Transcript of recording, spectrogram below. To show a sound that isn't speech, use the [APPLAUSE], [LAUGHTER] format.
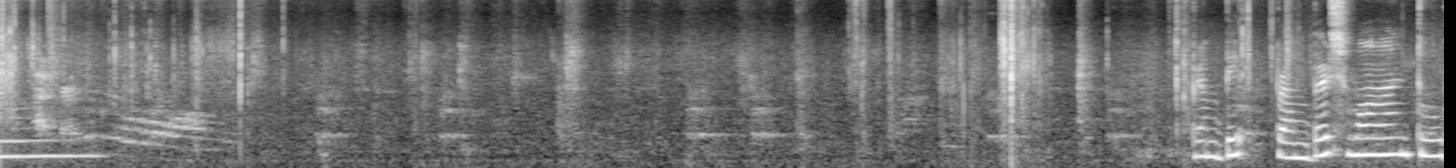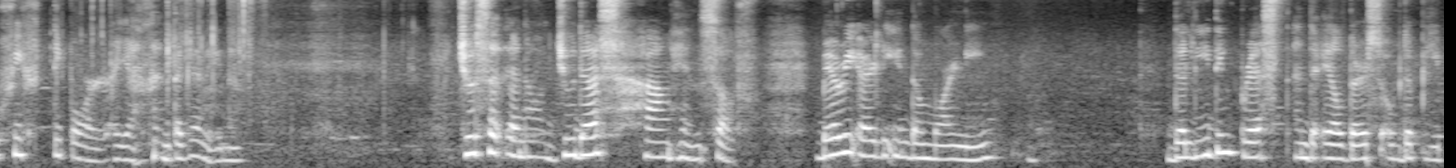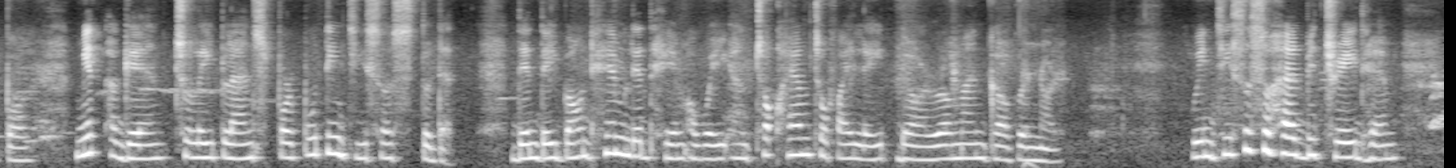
from from verse 1 to 54. Ayan, [LAUGHS] ang tagal eh, na. Judas, ano, Judas hung himself. Very early in the morning, the leading priest and the elders of the people meet again to lay plans for putting Jesus to death. Then they bound him, led him away, and took him to Pilate, the Roman governor. When Jesus, who had betrayed him,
